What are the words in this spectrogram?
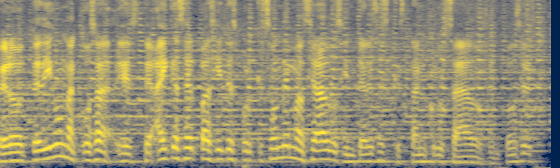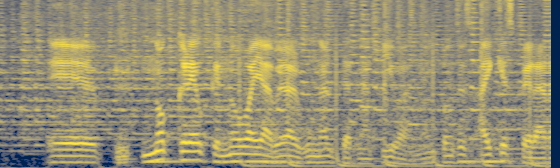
Pero te digo una cosa, este, hay que ser pacientes porque son demasiados los intereses que están cruzados. Entonces, eh, no creo que no vaya a haber alguna alternativa, ¿no? Entonces hay que esperar.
